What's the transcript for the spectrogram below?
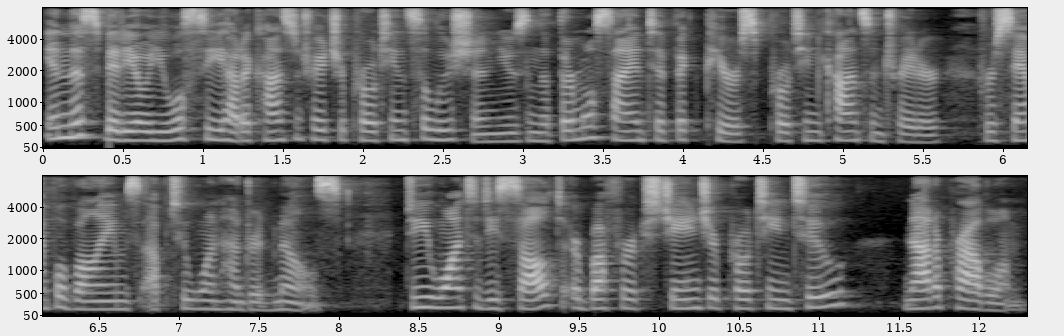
In this video, you will see how to concentrate your protein solution using the Thermo Scientific Pierce Protein Concentrator for sample volumes up to 100 mils. Do you want to desalt or buffer exchange your protein too? Not a problem.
